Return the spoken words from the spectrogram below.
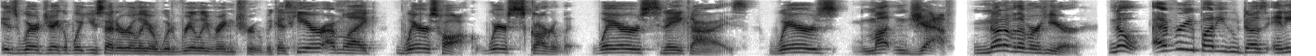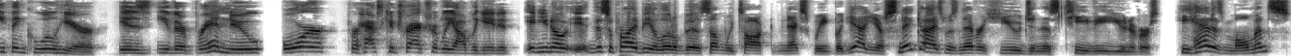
is where Jacob, what you said earlier would really ring true because here I'm like, where's Hawk? Where's Scarlett? Where's Snake Eyes? Where's Mutt and Jeff? None of them are here. No, everybody who does anything cool here is either brand new or perhaps contractually obligated. And you know, it, this will probably be a little bit of something we talk next week, but yeah, you know, Snake Eyes was never huge in this TV universe. He had his moments.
